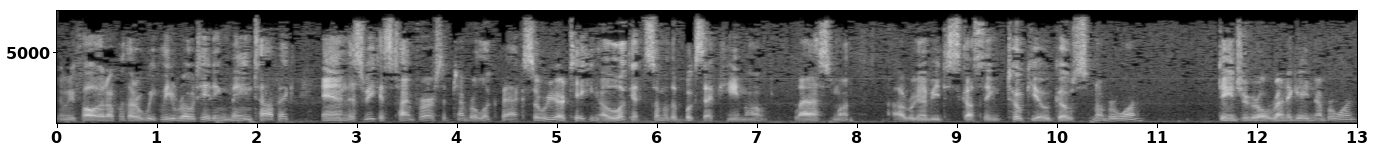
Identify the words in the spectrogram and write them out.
Then we follow it up with our weekly rotating main topic, and this week it's time for our September look back. So we are taking a look at some of the books that came out last month. Uh, we're going to be discussing Tokyo Ghost number one, Danger Girl Renegade number one,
